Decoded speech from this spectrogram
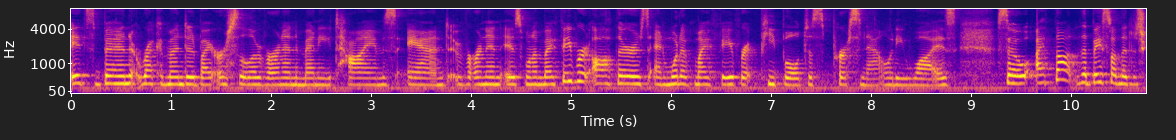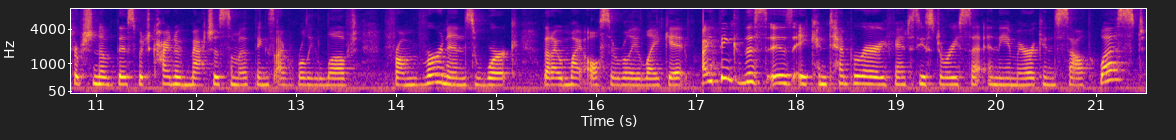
It's been recommended by Ursula Vernon many times, and Vernon is one of my favorite authors and one of my favorite people just personality-wise. So I thought that based on the description of this, which kind of matches some of the things I've really loved from Vernon's work, that I might also really like it. I think this is a contemporary fantasy story set in the American Southwest,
